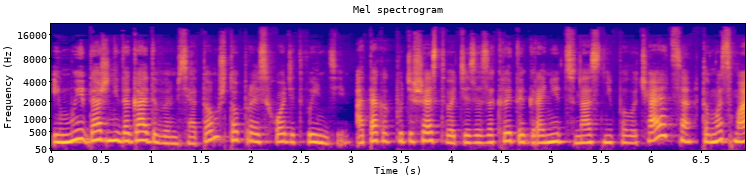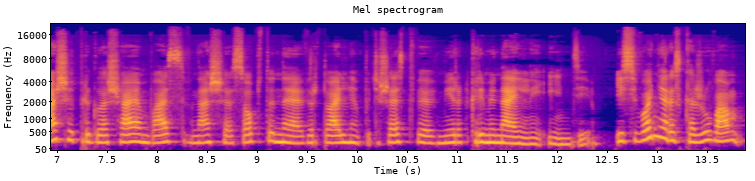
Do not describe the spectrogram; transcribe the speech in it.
и мы даже не догадываемся о том, что происходит в Индии. А так как путешествовать из-за закрытых границ у нас не получается, то мы с Машей приглашаем вас в наше собственное виртуальное путешествие в мир криминальной Индии. И сегодня я расскажу вам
